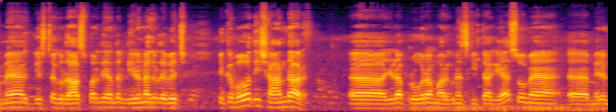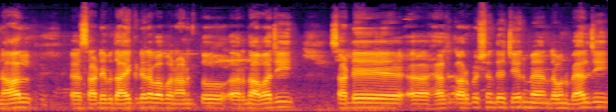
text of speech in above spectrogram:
ਮੈਂ ਡਿਸਟ੍ਰਿਕਟ ਗੁਰਦਾਸਪੁਰ ਦੇ ਅੰਦਰ ਦੀਨਾਨਗਰ ਦੇ ਵਿੱਚ ਇੱਕ ਬਹੁਤ ਹੀ ਸ਼ਾਨਦਾਰ ਜਿਹੜਾ ਪ੍ਰੋਗਰਾਮ ਆਰਗੇਨਾਈਜ਼ ਕੀਤਾ ਗਿਆ ਸੋ ਮੈਂ ਮੇਰੇ ਨਾਲ ਸਾਡੇ ਵਿਧਾਇਕ ਡੇਰਾ ਬਾਬਾ ਨਾਨਕ ਤੋਂ ਰੰਧਾਵਾ ਜੀ ਸਾਡੇ ਹੈਲਥ ਕਾਰਪੋਰੇਸ਼ਨ ਦੇ ਚੇਅਰਮੈਨ ਰਵਨ ਵੈਲ ਜੀ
